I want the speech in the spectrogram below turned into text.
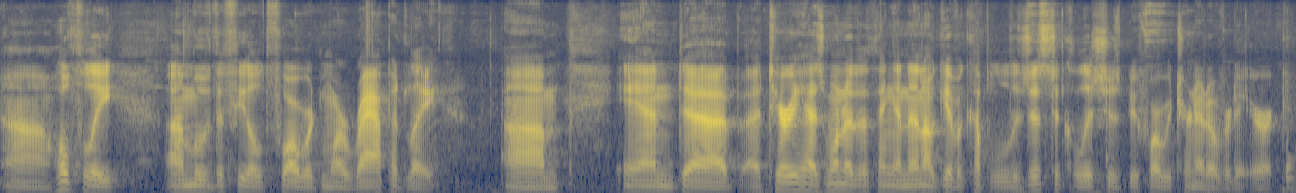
hopefully move the field forward more rapidly. Um, and uh, uh, Terry has one other thing, and then I'll give a couple of logistical issues before we turn it over to Eric.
